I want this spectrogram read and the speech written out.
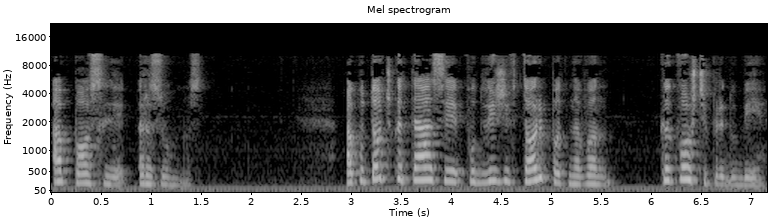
а после разумност. Ако точката А се подвижи втори път навън, какво ще придобие?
